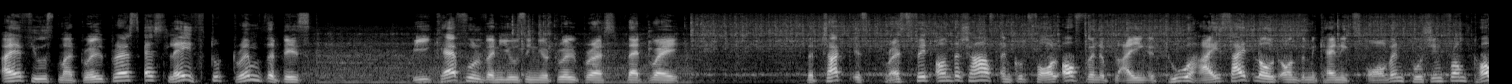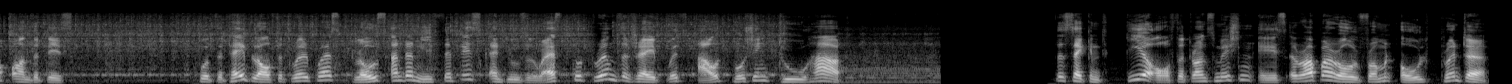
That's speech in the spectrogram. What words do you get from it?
I have used my drill press as lathe to trim the disc. Be careful when using your drill press that way. The chuck is press fit on the shaft and could fall off when applying a too high side load on the mechanics or when pushing from top on the disc. Put the table of the drill press close underneath the disc and use the rest to trim the shape without pushing too hard. The second gear of the transmission is a rubber roll from an old printer.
